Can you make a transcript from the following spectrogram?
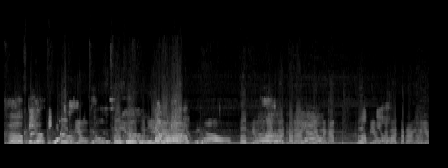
เคอร์เปียวเคอร์เปี่ยวเคอร์เปี่ยวตัวนี้แปลว่าเคอร์เปี่ยวตัวนี้แปลว่าตารางเรียนนะครับเคอร์เปี่ยวแปลว่าตารางเรียน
